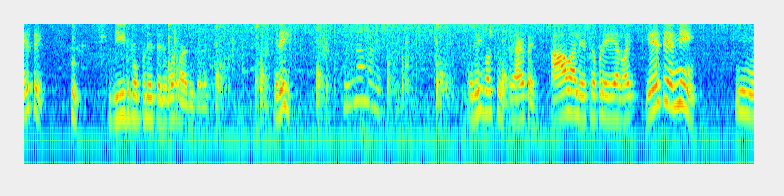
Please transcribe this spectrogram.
వేసేయి. జీడిపప్పులు వేసేది కూడా రాదు ఈ పిల్లకి తిందామని బస్సు ఫస్ట్ ఆగుతాయి. ఆవాలు వేసినప్పుడు వేయాలి వై. వేసి అన్నీ నేను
